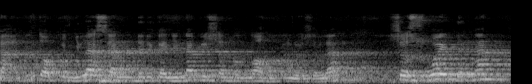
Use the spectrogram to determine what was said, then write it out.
kak ditoh penjelasan dari kanjeng Nabi sallallahu alaihi wasallam sesuai dengan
